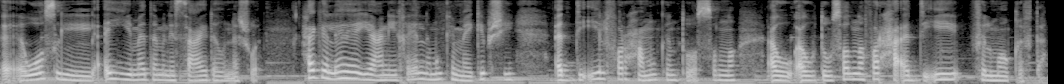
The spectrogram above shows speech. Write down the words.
آه، واصل لأي مدى من السعادة والنشوة؟ حاجة اللي هي يعني خيالنا ممكن ما يجيبش قد إيه الفرحة ممكن توصلنا أو أو توصلنا فرحة قد إيه في الموقف ده.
